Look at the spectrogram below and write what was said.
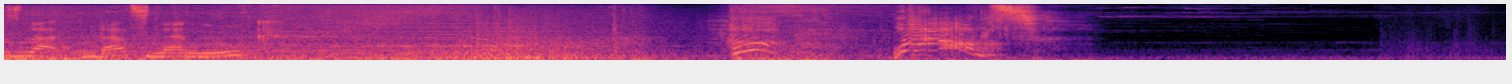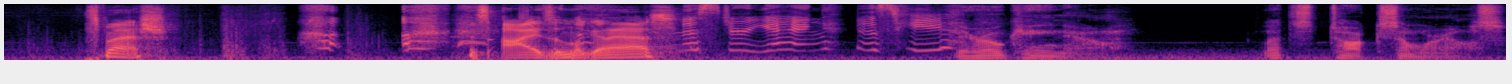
That's that. That's Nanook. Wout! Smash. His eyes and looking ass. Mr. Yang, is he? They're okay now. Let's talk somewhere else.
